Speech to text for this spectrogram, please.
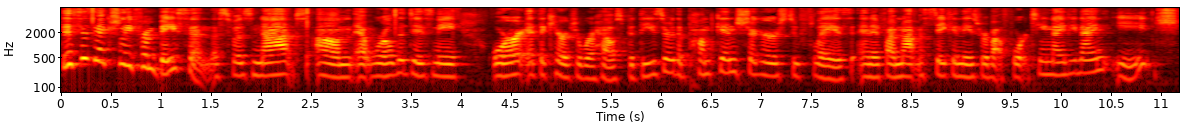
This is actually from Basin. This was not um, at World of Disney or at the Character Warehouse, but these are the pumpkin sugar souffles, and if I'm not mistaken, these were about $14.99 each.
